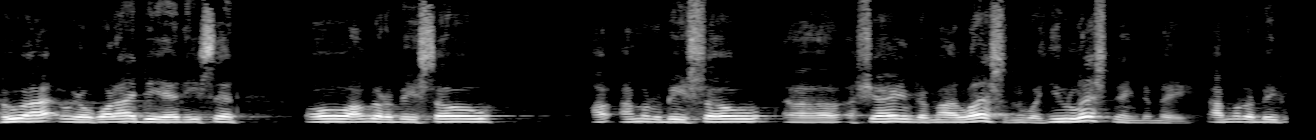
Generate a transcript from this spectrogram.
who I, you know, what I did, he said, "Oh, I'm going to be so, I'm going to be so uh, ashamed of my lesson with you listening to me. I'm going to be,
